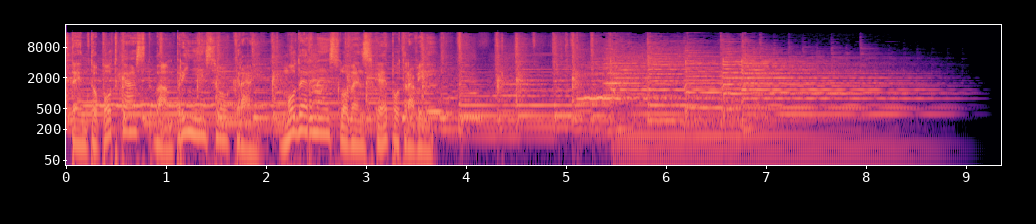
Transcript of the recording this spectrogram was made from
Tento podcast vám priniesol kraj. Moderné slovenské potraviny.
